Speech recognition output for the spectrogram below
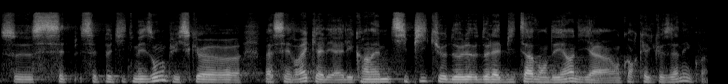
cette, petite maison, puisque bah, c'est vrai qu'elle est, elle est quand même typique de, de l'habitat vendéen d'il y a encore quelques années, quoi.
